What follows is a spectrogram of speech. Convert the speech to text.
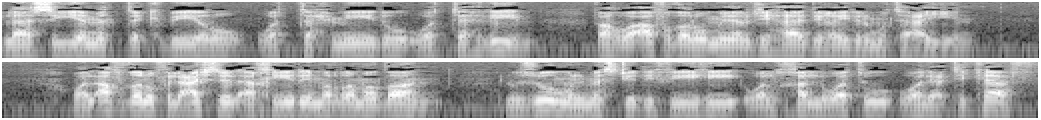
لا سيما التكبير والتحميد والتهليل فهو أفضل من الجهاد غير المتعين. والأفضل في العشر الأخير من رمضان لزوم المسجد فيه والخلوة والاعتكاف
